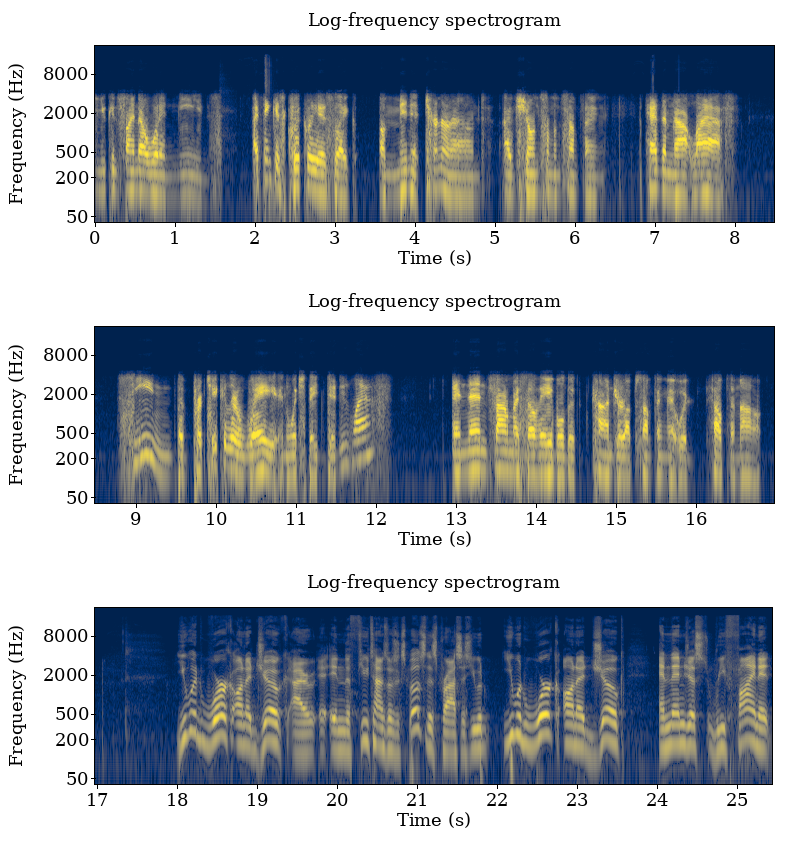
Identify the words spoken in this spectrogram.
you can find out what it needs. I think as quickly as like a minute turnaround, I've shown someone something, had them not laugh, seen the particular way in which they didn't laugh, and then found myself able to conjure up something that would help them out. You would work on a joke. I, in the few times I was exposed to this process, you would you would work on a joke and then just refine it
